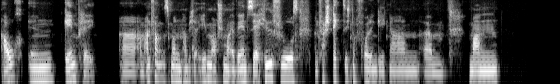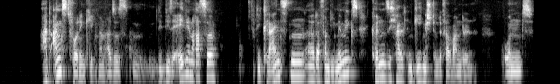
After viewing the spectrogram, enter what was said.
auch im Gameplay. Äh, am Anfang ist man, habe ich ja eben auch schon mal erwähnt, sehr hilflos. Man versteckt sich noch vor den Gegnern. Ähm, man hat Angst vor den Gegnern. Also es, die, diese Alien-Rasse die kleinsten äh, davon, die Mimics, können sich halt in Gegenstände verwandeln. Und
